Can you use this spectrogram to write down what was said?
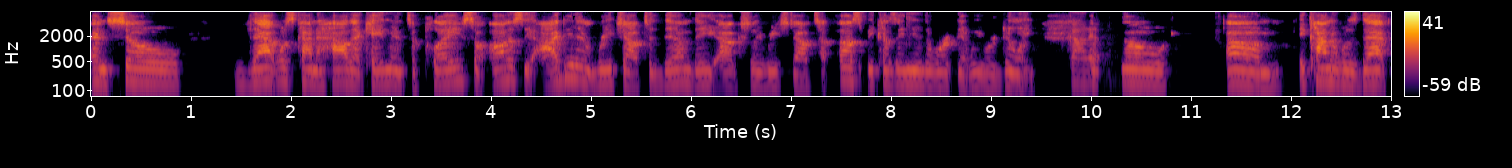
and so that was kind of how that came into play. So honestly, I didn't reach out to them. They actually reached out to us because they knew the work that we were doing. Got it. And so um, it kind of was that,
